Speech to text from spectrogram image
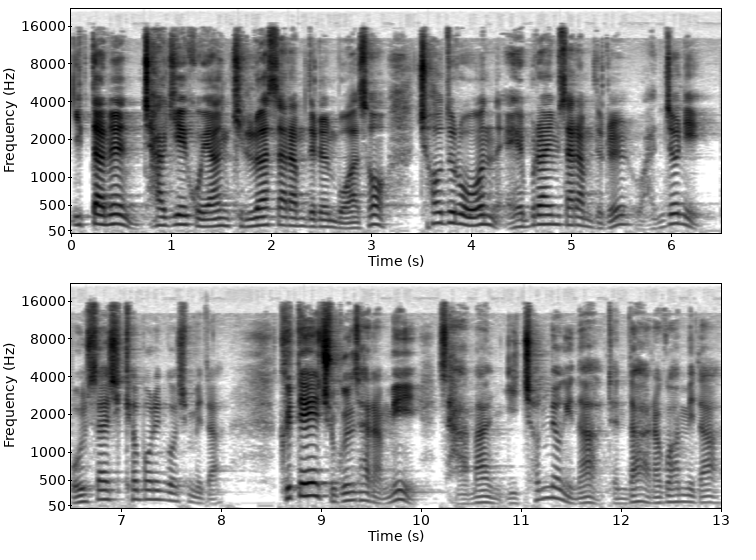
입다는 자기의 고향 길르앗 사람들을 모아서 쳐들어온 에브라임 사람들을 완전히 몰살시켜 버린 것입니다. 그때 죽은 사람이 4만 2천 명이나 된다라고 합니다.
